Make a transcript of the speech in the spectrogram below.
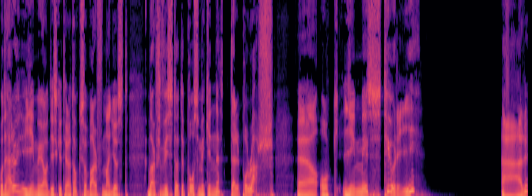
Och det här har ju Jimmy och jag diskuterat också varför man just, varför vi stöter på så mycket nötter på Rush. Eh, och Jimmys teori är,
